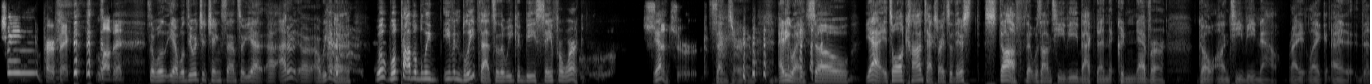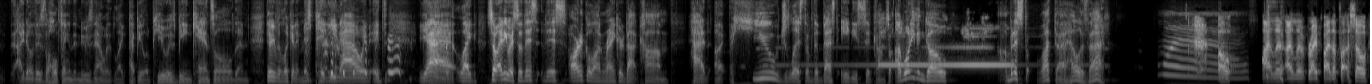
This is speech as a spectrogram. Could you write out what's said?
Ching! Perfect. Love it. So we'll yeah we'll do a cha-ching sound. So yeah, uh, I don't. Are, are we gonna? We'll we'll probably even bleep that so that we could be safe for work. Yeah. Censored. Censored. anyway, so yeah, it's all context, right? So there's stuff that was on TV back then that could never go on TV now, right? Like I, I know there's the whole thing in the news now with like Pepe Le Pew is being canceled, and they're even looking at Miss Piggy now, and it's yeah, like so. Anyway, so this this article on Ranker.com had a, a huge list of the best 80s sitcoms. So I won't even go. I'm gonna. St- what the hell is that? Oh, I live I live right by the so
